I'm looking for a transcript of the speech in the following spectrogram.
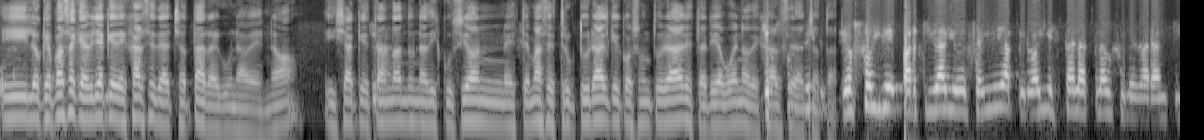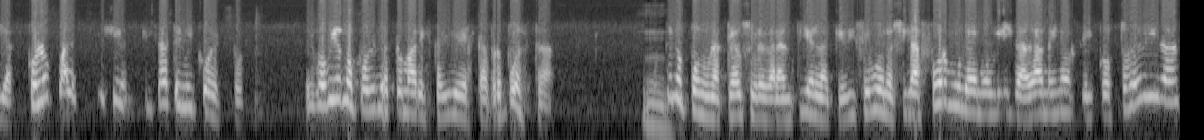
Y lo que pasa es que habría que dejarse de achatar alguna vez, ¿no? Y ya que están dando una discusión este, más estructural que coyuntural, estaría bueno dejarse de achatar. yo soy de partidario de esa idea, pero ahí está la cláusula de garantía. Con lo cual, dije, fíjate Nico esto, el gobierno podría tomar esta idea, esta propuesta. ¿Por Mm. qué no pone una cláusula de garantía en la que dice, bueno, si la fórmula de movilidad da menor que el costo de vida,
